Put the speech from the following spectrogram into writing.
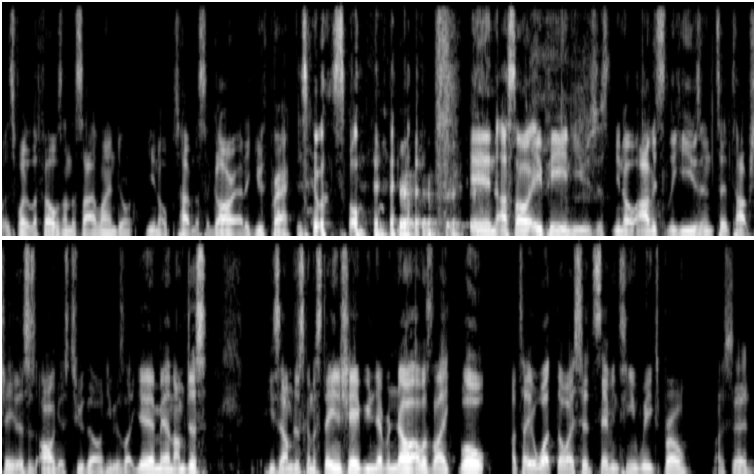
It's funny. LaFell was on the sideline doing, you know, having a cigar at a youth practice. It was so, and I saw AP, and he was just, you know, obviously he's in tip top shape. This is August too, though, and he was like, "Yeah, man, I'm just," he said, "I'm just gonna stay in shape. You never know." I was like, "Well, I'll tell you what, though. I said 17 weeks, bro. I said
